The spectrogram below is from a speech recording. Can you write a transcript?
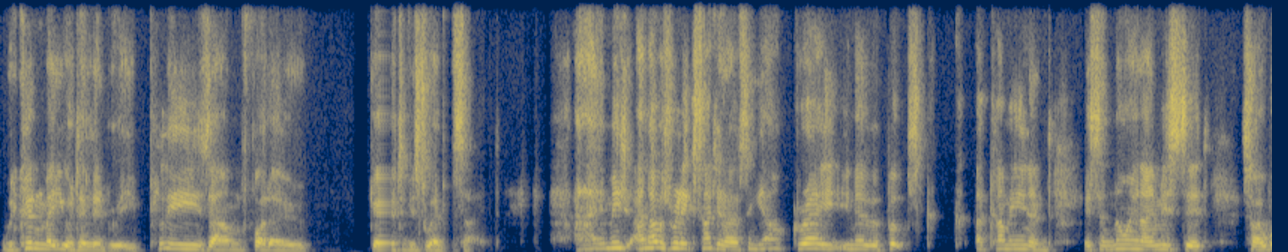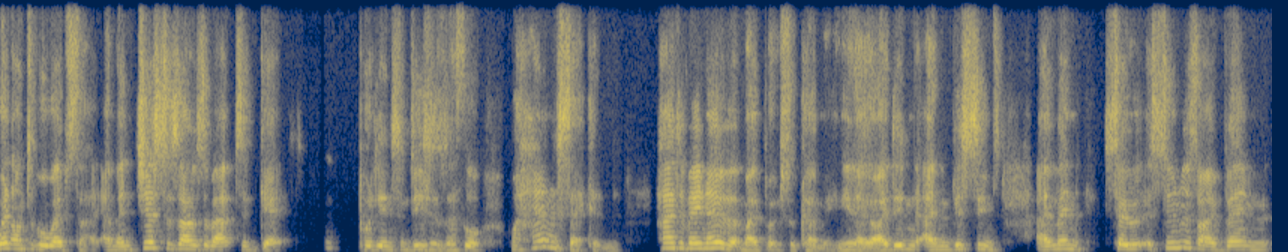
we couldn't make your delivery. Please um, follow, go to this website. And I and I was really excited. I was thinking, oh, great. You know, the books Uh, are coming and it's annoying. I missed it. So I went onto the website and then just as I was about to get put in some details, I thought, well, hang on a second. How do they know that my books were coming? You know, I didn't, and this seems, and then, so as soon as I then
